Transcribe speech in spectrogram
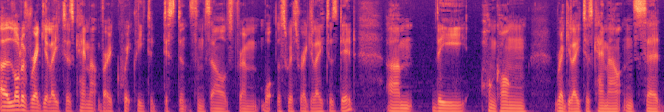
A lot of regulators came out very quickly to distance themselves from what the Swiss regulators did. Um, the Hong Kong regulators came out and said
